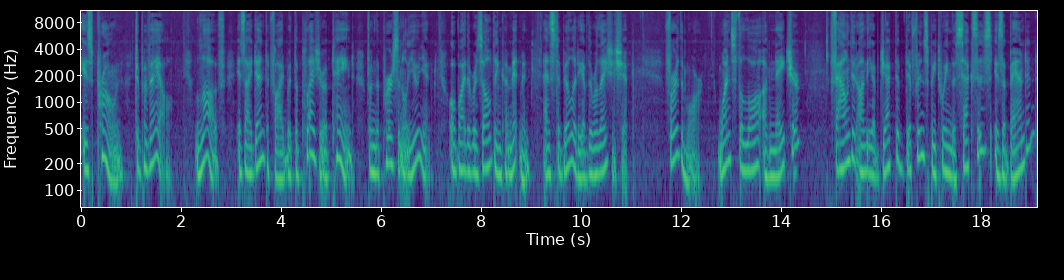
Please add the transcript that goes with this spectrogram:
is prone to prevail. Love is identified with the pleasure obtained from the personal union or by the resulting commitment and stability of the relationship. Furthermore, once the law of nature, founded on the objective difference between the sexes, is abandoned,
